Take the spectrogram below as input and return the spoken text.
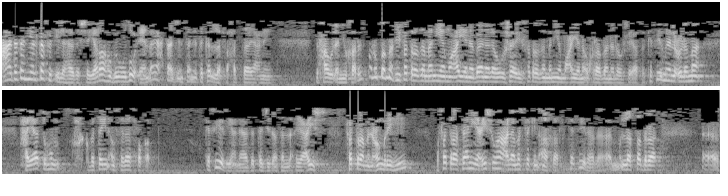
عادة يلتفت إلى هذا الشيء يراه بوضوح يعني لا يحتاج إنسان يتكلف حتى يعني يحاول أن يخرج. وربما في فترة زمنية معينة بان له شيء فترة زمنية معينة أخرى بان له شيء آخر. كثير من العلماء حياتهم حقبتين أو ثلاث حقب كثير يعني هذا تجد مثلا يعيش فترة من عمره وفترة ثانية يعيشها على مسلك آخر. كثير هذا. لا صدر آه،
